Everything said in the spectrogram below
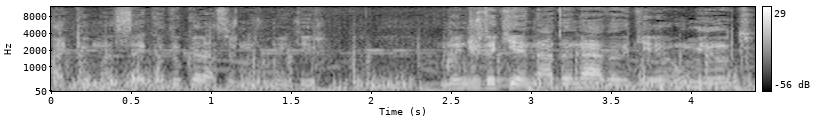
aqui uma seca do caraças, não vou mentir. Menos daqui a nada, nada, daqui a um minuto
